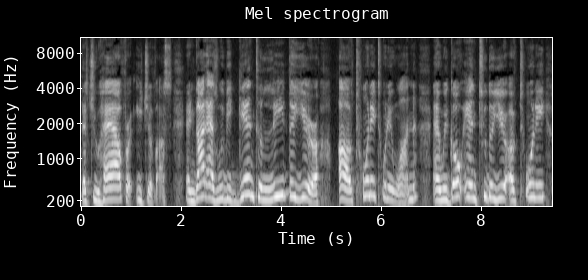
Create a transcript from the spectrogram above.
that you have for each of us. And God, as we begin to lead the year of 2021 and we go into the year of 2022,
